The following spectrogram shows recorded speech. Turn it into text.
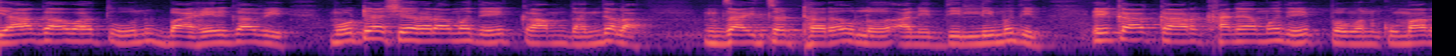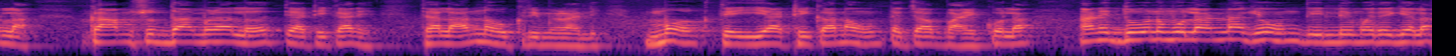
या गावातून बाहेरगावी मोठ्या शहरामध्ये कामधंद्याला जायचं ठरवलं आणि दिल्लीमधील एका कारखान्यामध्ये पवनकुमारला कामसुद्धा मिळालं त्या ठिकाणी. त्याला नोकरी मिळाली. मग ते या ठिकाणाहून त्याच्या बायकोला आणि दोन मुलांना घेऊन दिल्लीमध्ये गेला.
